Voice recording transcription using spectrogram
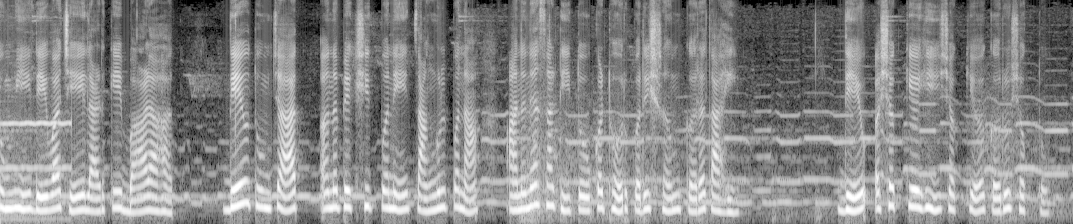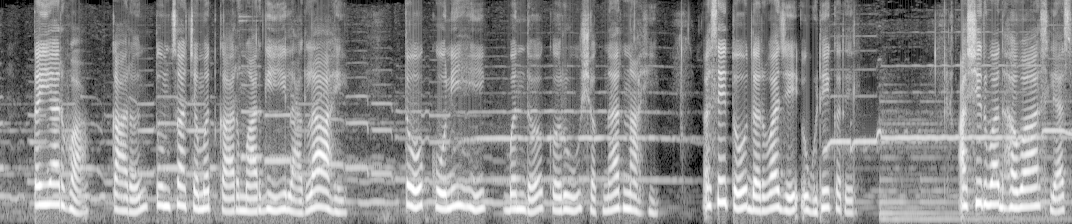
तुम्ही देवाचे लाडके बाळ आहात. देव तुमच्यात अनपेक्षितपणे चांगुलपणा आणण्यासाठी तो कठोर परिश्रम करत आहे. देव अशक्यही शक्य करू शकतो. तयार व्हा कारण तुमचा चमत्कार मार्गी लागला आहे. तो कोणीही बंद करू शकणार नाही असे तो दरवाजे उघडे करेल. आशीर्वाद हवा असल्यास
